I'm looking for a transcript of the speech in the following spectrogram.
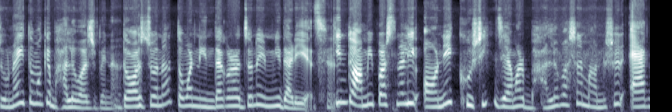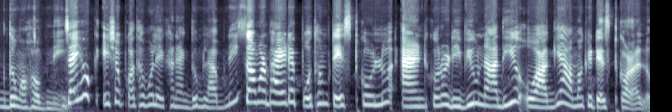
জনাই তোমাকে ভালোবাসবে না। দশ জনা তোমার নিন্দা করার জন্য এমনি দাঁড়িয়ে আছে। কিন্তু আমি পার্সোনালি অনেক খুশি যে আমার ভালোবাসার মানুষের একদম অভাব নেই। যাই হোক, এসব কথা বলে এখানে একদম লাভ নেই। তো আমার ভাইটা প্রথম টেস্ট করল অ্যান্ড কোনো রিভিউ না দিয়ে ও আগে আমাকে টেস্ট করালো।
